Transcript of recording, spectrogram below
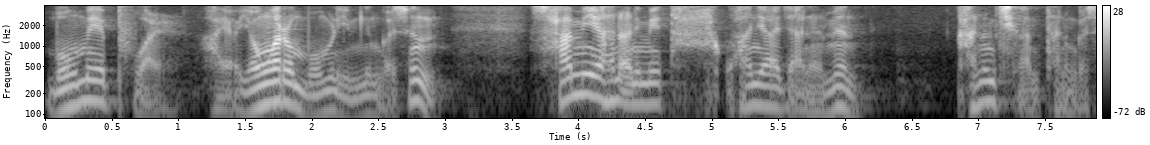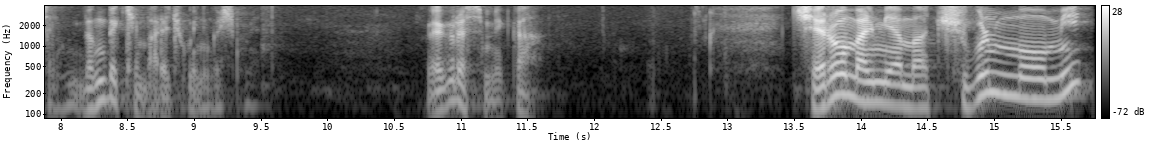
몸에 부활하여 영화로운 몸을 입는 것은 삼위 하나님이 다 관여하지 않으면 가능치가 않다는 것을 명백히 말해주고 있는 것입니다. 왜 그렇습니까? 죄로 말미암아 죽을 몸이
